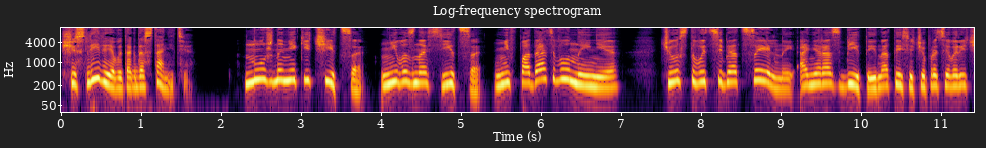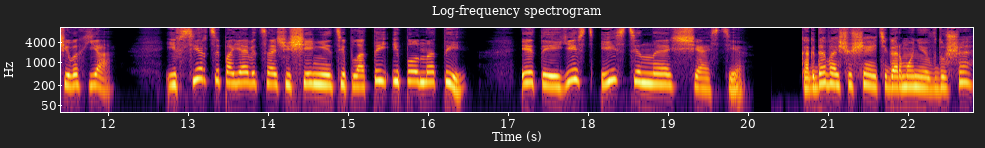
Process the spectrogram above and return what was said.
Счастливее вы тогда станете. Нужно не кичиться, не возноситься, не впадать в уныние, чувствовать себя цельной, а не разбитой на тысячу противоречивых «я». И в сердце появится ощущение теплоты и полноты. Это и есть истинное счастье. Когда вы ощущаете гармонию в душе,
